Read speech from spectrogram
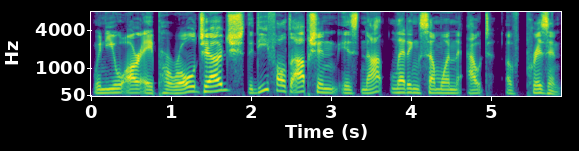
When you are a parole judge, the default option is not letting someone out of prison.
